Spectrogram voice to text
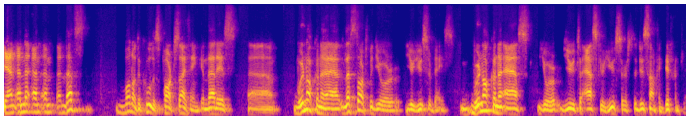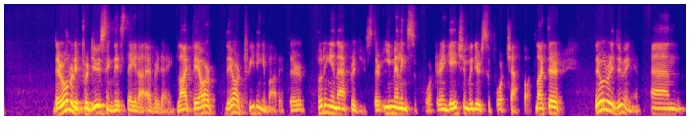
Yeah, and, and, and, and that's one of the coolest parts, I think, and that is uh, we're not going to, let's start with your, your user base. We're not going to ask your, you to ask your users to do something differently. They're already producing this data every day. Like they are, they are tweeting about it. They're putting in app reviews. They're emailing support. They're engaging with your support chatbot. Like they're, they're already doing it. And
